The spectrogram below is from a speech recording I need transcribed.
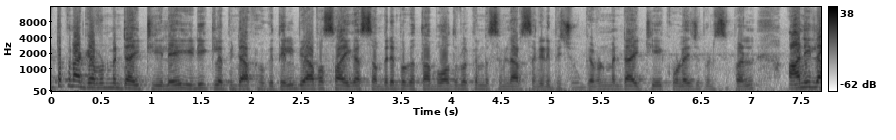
കട്ടപ്പന ഗവൺമെന്റ് ഐ ടിയിലെ ഇ ഡി ക്ലബിന്റെ ആഭിമുഖ്യത്തിൽ വ്യാവസായിക സംരംഭകത്വ ബോധവൽക്കരണ സെമിനാർ സംഘടിപ്പിച്ചു. Government I T college principal Anila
